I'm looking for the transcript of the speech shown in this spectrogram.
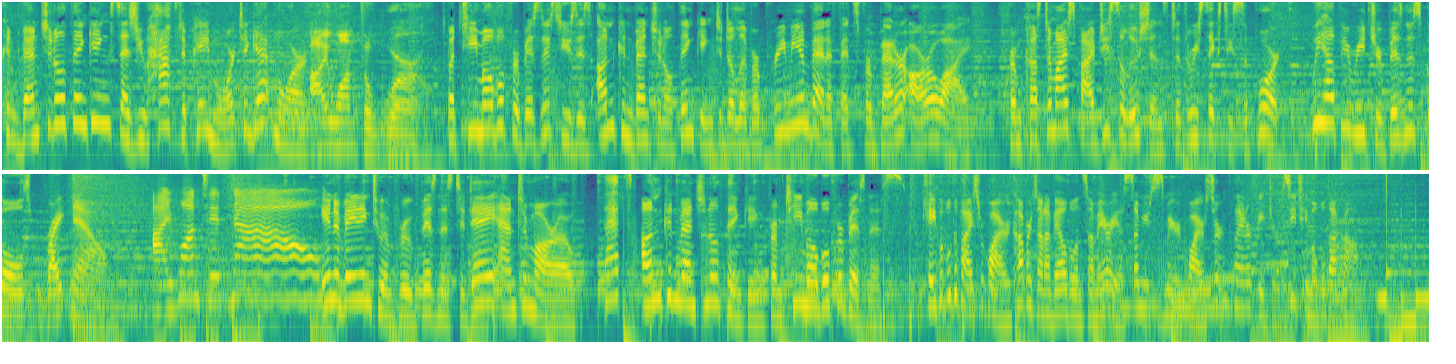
Conventional thinking says you have to pay more to get more. I want the world. But T Mobile for Business uses unconventional thinking to deliver premium benefits for better ROI. From customized 5G solutions to 360 support, we help you reach your business goals right now. I want it now. Innovating to improve business today and tomorrow. That's unconventional thinking from T Mobile for Business. Capable device required. Coverage not available in some areas. Some uses may require certain plan or features. See T-Mobile.com.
